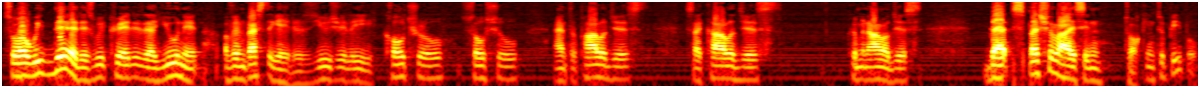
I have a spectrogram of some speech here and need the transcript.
So what we did is we created a unit of investigators, usually cultural, social, anthropologists, psychologists, criminologists, that specialize in talking to people.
